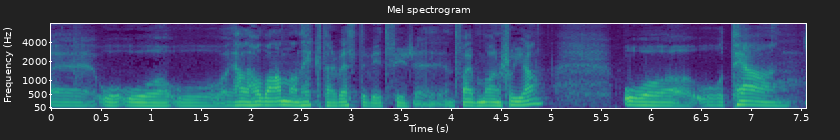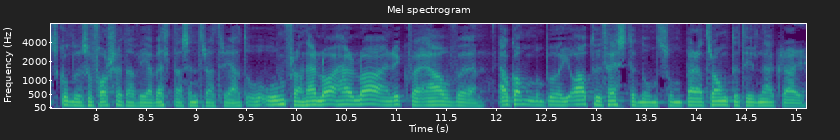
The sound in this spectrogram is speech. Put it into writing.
eh, og, og, og jeg hadde en annan hektar velte vi for en tvei måneder sjuan. Og, og ta skulle vi så fortsette via velta sentratreat. Og omfram, her la, her la en rikva av, av gamle bøy, og at vi festet noen som bare trongte til nekrar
